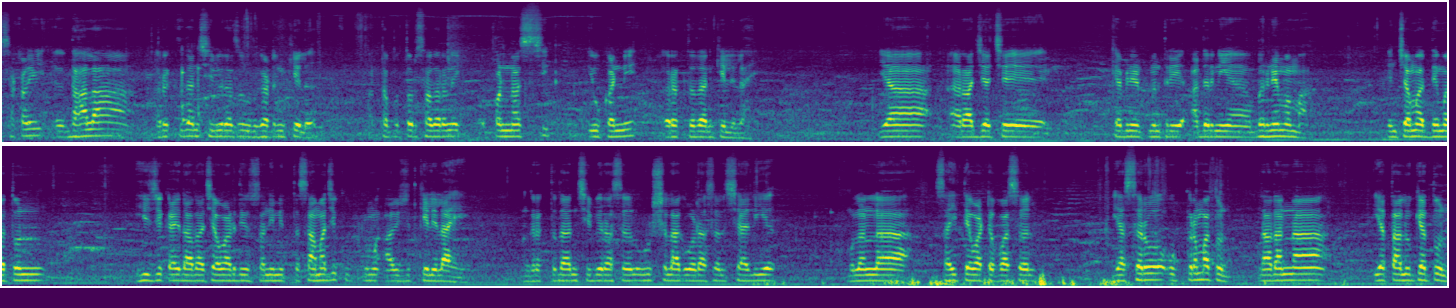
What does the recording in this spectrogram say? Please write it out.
सकाळी दहाला रक्तदान शिबिराचं उद्घाटन केलं. आत्तापर्यंत साधारण एक पन्नास युवकांनी रक्तदान केलेलं आहे. या राज्याचे कॅबिनेट मंत्री आदरणीय भरणे मामा यांच्या माध्यमातून ही जी काही दादाच्या वाढदिवसानिमित्त सामाजिक उपक्रम आयोजित केलेला आहे मग रक्तदान शिबिर असेल वृक्ष लागवड असेल शालेय मुलांना साहित्य वाटप असेल या सर्व उपक्रमातून दादांना या तालुक्यातून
